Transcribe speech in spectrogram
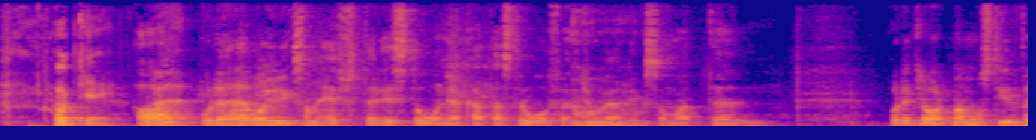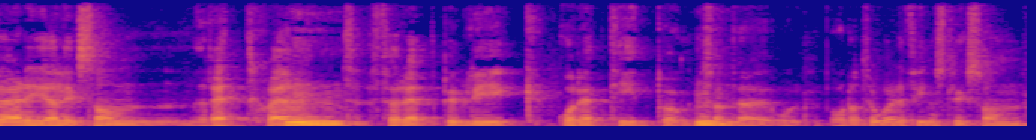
Okej. Och, Ja. det, och det här var ju liksom efter Estonia-katastrofen tror jag. Liksom att, eh, och det är klart, man måste ju välja liksom rätt skämt för rätt publik och rätt tidpunkt. Så att, eh, och, och då tror jag det finns liksom,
